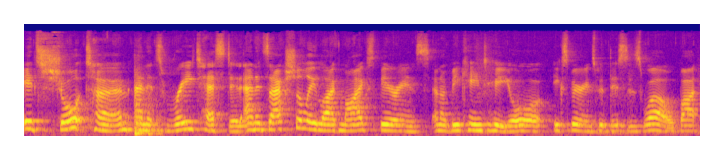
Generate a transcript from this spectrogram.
it's short term and it's retested. And it's actually like my experience, and I'd be keen to hear your experience with this as well. But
